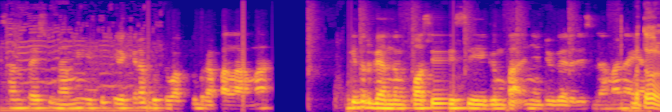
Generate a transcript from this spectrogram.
sampai tsunami itu kira-kira butuh waktu berapa lama. Mungkin tergantung posisi gempanya juga dari sebelah mana ya. Betul.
